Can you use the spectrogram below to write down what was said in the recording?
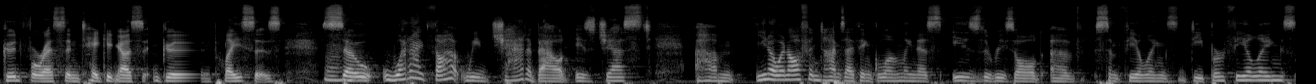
good for us and taking us good places. Mm-hmm. So, what I thought we'd chat about is just, um, you know, and oftentimes I think loneliness is the result of some feelings, deeper feelings.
